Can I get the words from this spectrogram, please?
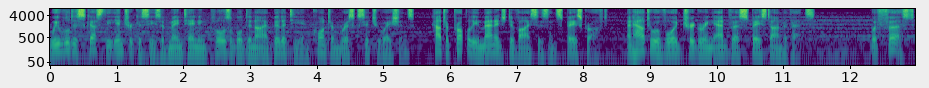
We will discuss the intricacies of maintaining plausible deniability in quantum risk situations, how to properly manage devices and spacecraft, and how to avoid triggering adverse spacetime events. But first,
